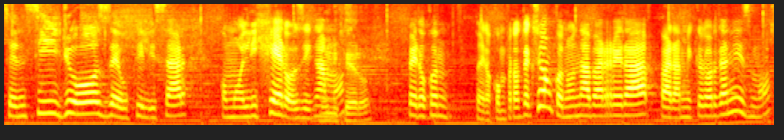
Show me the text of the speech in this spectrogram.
sencillos de utilizar, como ligeros, digamos Muy ligero. pero con, pero con protección, con una barrera para microorganismos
